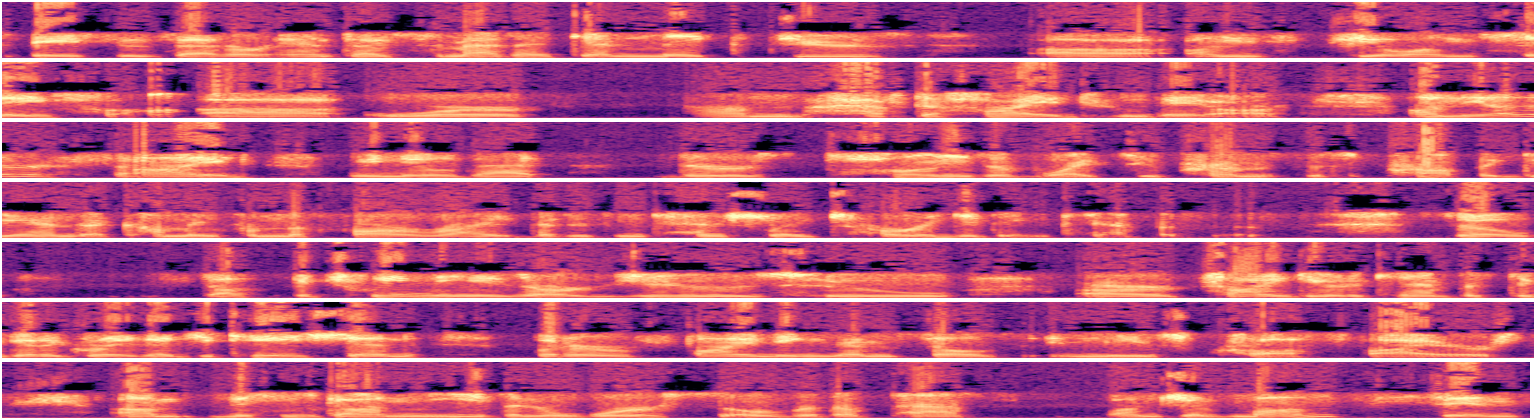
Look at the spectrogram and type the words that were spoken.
spaces that are anti-Semitic and make Jews uh, un- feel unsafe uh, or um, have to hide who they are. On the other side, we know that there's tons of white supremacist propaganda coming from the far right that is intentionally targeting campuses. So stuck between these are Jews who are trying to go to campus to get a great education, but are finding themselves in these crossfires. Um, this has gotten even worse over the past bunch of months since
